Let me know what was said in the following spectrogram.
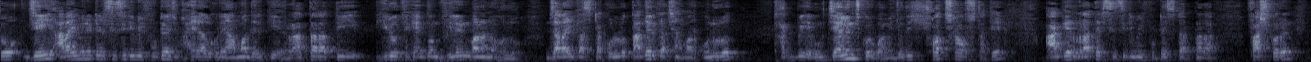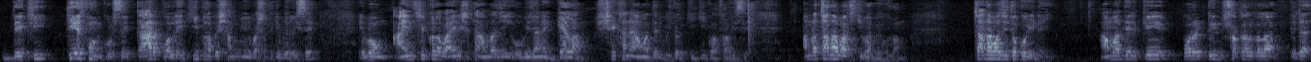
তো যেই আড়াই মিনিটের সিসিটিভি ফুটেজ ভাইরাল করে আমাদেরকে রাতারাতি হিরো থেকে একদম ভিলেন বানানো হলো, যারা এই কাজটা করল, তাদের কাছে আমার অনুরোধ থাকবে এবং চ্যালেঞ্জ করব আমি। যদি সৎ সাহস থাকে, আগের রাতের সিসিটিভি ফুটেজটা আপনারা ফাঁস করেন। দেখি কে ফোন করছে, কার কলে কীভাবে স্বামী ওই বাসা থেকে বেরোইছে। এবং আইন শৃঙ্খলা বাহিনীর সাথে আমরা যে অভিযানে গেলাম, সেখানে আমাদের ভিতর কি কি কথা হয়েছে? আমরা চাঁদাবাজ কীভাবে হলাম? চাঁদাবাজি তো করি নাই। আমাদেরকে পরের দিন সকালবেলা এটা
